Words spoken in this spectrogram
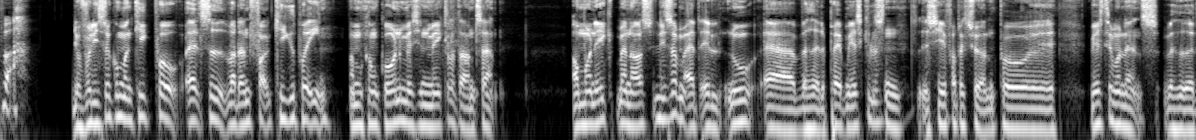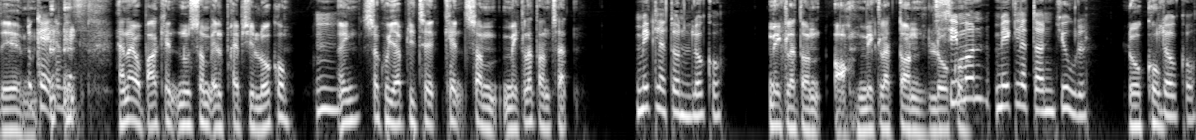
Hvad? Jo, fordi så kunne man kigge på altid, hvordan folk kiggede på en, når man kom gående med sin Megalodon-tand. Og må ikke, men også, ligesom at El, nu er, hvad hedder det, Preben Eskilsen, chefredaktøren på øh, Vesthimmerlands, hvad hedder det? Lokalavis. Han er jo bare kendt nu som El Prepsi Loco, Mm. ikke? Så kunne jeg blive tæ- kendt som Megalodon-tand. Mikladon Loco. Megalodon, åh, oh, Megalodon Loco. Simon Mikladon Jul Loco. Loco.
